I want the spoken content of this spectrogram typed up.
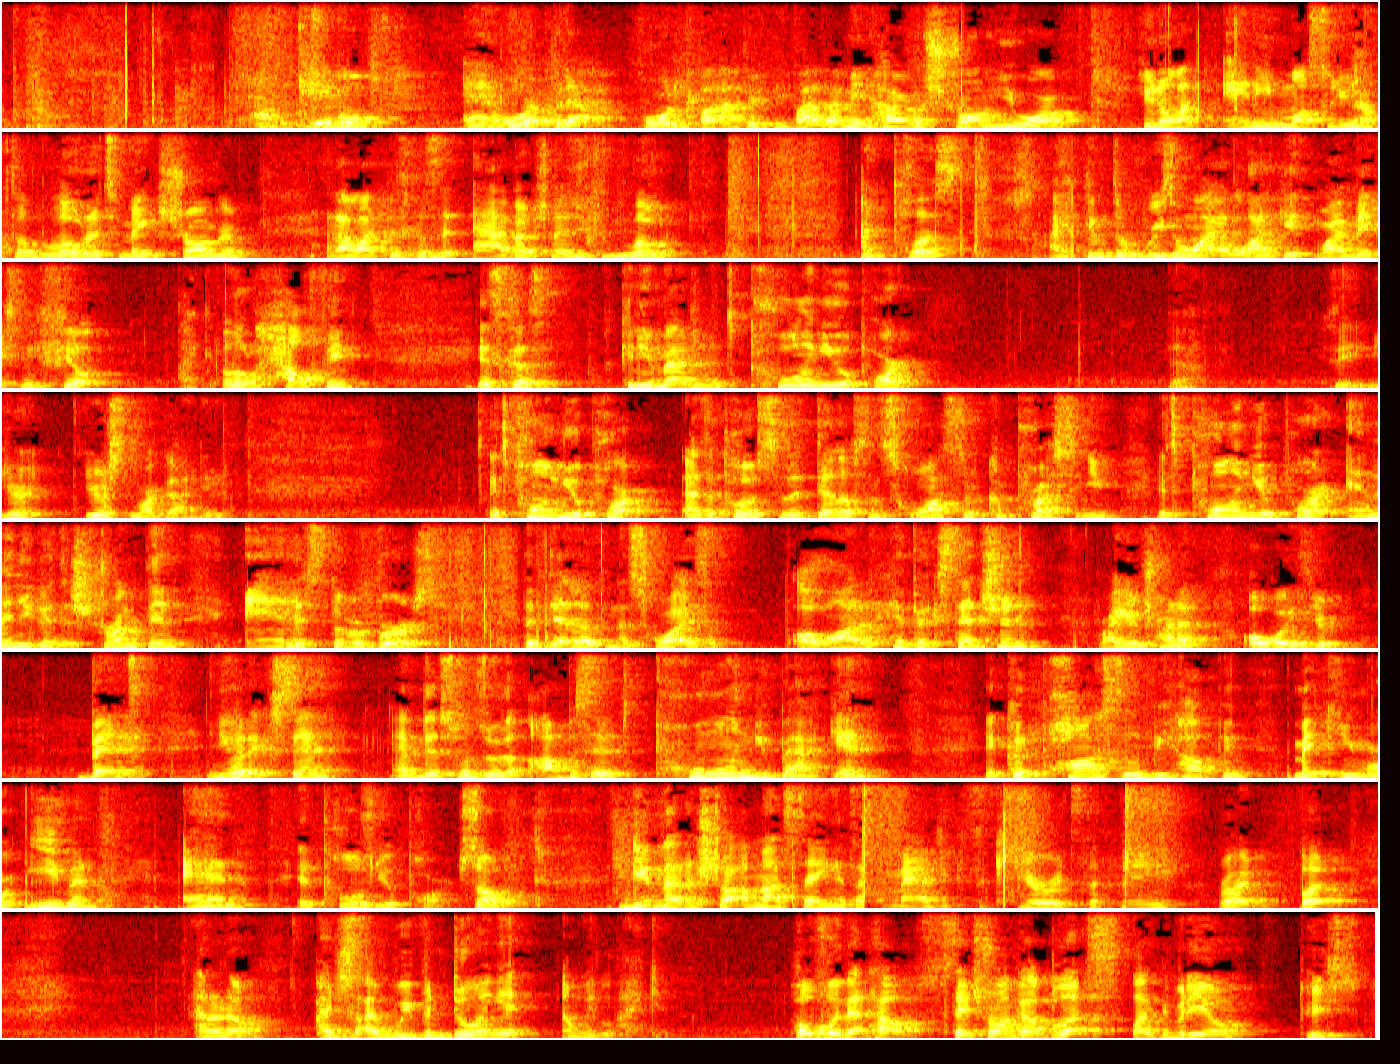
on the cable, and we'll rep it out. 45, 55, I mean however strong you are. You know like any muscle, you have to load it to make it stronger. And I like this because the ab exercise you can load. And plus, I think the reason why I like it, why it makes me feel like a little healthy, is because, can you imagine it's pulling you apart? Yeah. See, you're, you're a smart guy, dude. It's pulling you apart as opposed to the deadlifts and squats that are compressing you. It's pulling you apart and then you get to strengthen and it's the reverse. The deadlift and the squat is a, lot of hip extension, right? You're trying to always, you're bent and you gotta extend. And this one's with the opposite, it's pulling you back in. It could possibly be helping make you more even and it pulls you apart. So give that a shot. I'm not saying it's like a magic, it's a cure, it's the thing, right? But I don't know. I just, I, we've been doing it and we like it. Hopefully that helps. Stay strong, God bless. Like the video. Peace.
